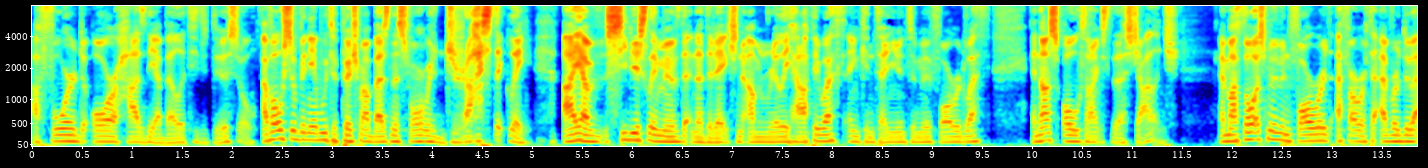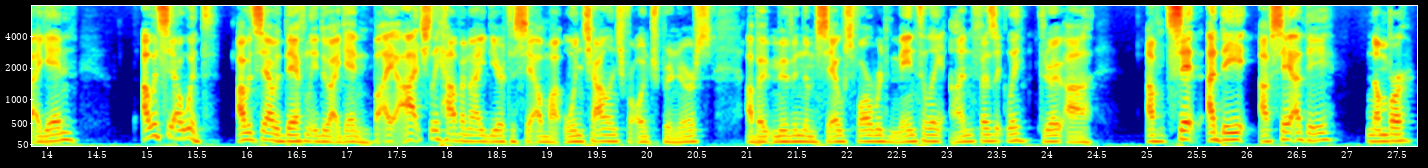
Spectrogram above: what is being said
afford or has the ability to do so. I've also been able to push my business forward drastically. I have seriously moved it in a direction I'm really happy with and continuing to move forward with. And that's all thanks to this challenge. And my thoughts moving forward, if I were to ever do it again, I would say I would. I would say I would definitely do it again, but I actually have an idea to set up my own challenge for entrepreneurs about moving themselves forward mentally and physically throughout a I've set a date, I've set a day number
